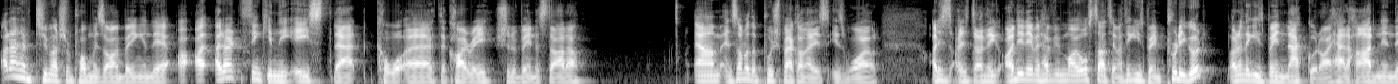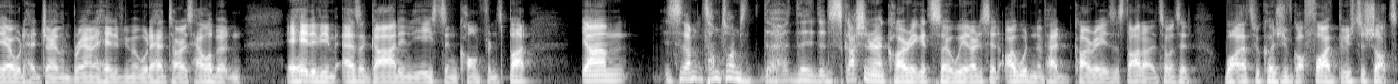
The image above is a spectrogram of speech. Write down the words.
I don't have too much of a problem with Zion being in there. I, I don't think in the East that uh, the Kyrie should have been a starter. Um, and some of the pushback on that is, is wild. I just, I just don't think I didn't even have him in my All Star team. I think he's been pretty good. I don't think he's been that good. I had Harden in there. I would have had Jaylen Brown ahead of him. I would have had Tyrese Halliburton ahead of him as a guard in the Eastern Conference. But um, sometimes the, the, the, discussion around Kyrie gets so weird. I just said I wouldn't have had Kyrie as a starter. And someone said, "Well, that's because you've got five booster shots.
